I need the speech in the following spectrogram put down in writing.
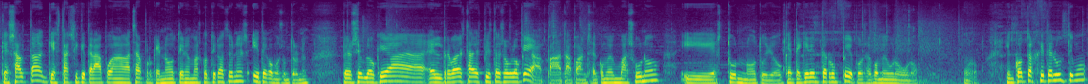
que salta, que esta sí que te la pueden agachar porque no tiene más continuaciones y te comes un trono. Pero si bloquea, el rival está despistado y se bloquea, patapan, se come un más uno y es turno tuyo. Que te quiere interrumpir, pues se come uno uno. En Counter Hit el último,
